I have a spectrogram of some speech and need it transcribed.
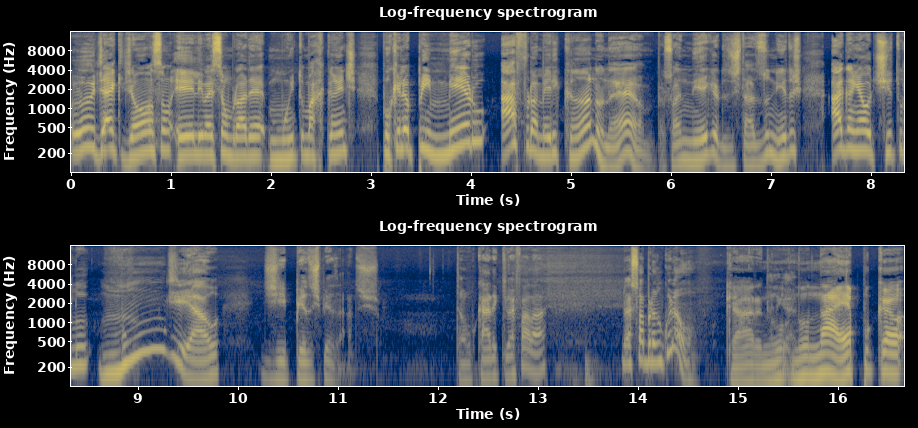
O Jack Johnson, ele vai ser um brother muito marcante, porque ele é o primeiro afro-americano, né, uma pessoa negra dos Estados Unidos, a ganhar o título mundial de pesos pesados. Então, o cara que vai falar não é só branco, não. Cara, Tá no- no- na época,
